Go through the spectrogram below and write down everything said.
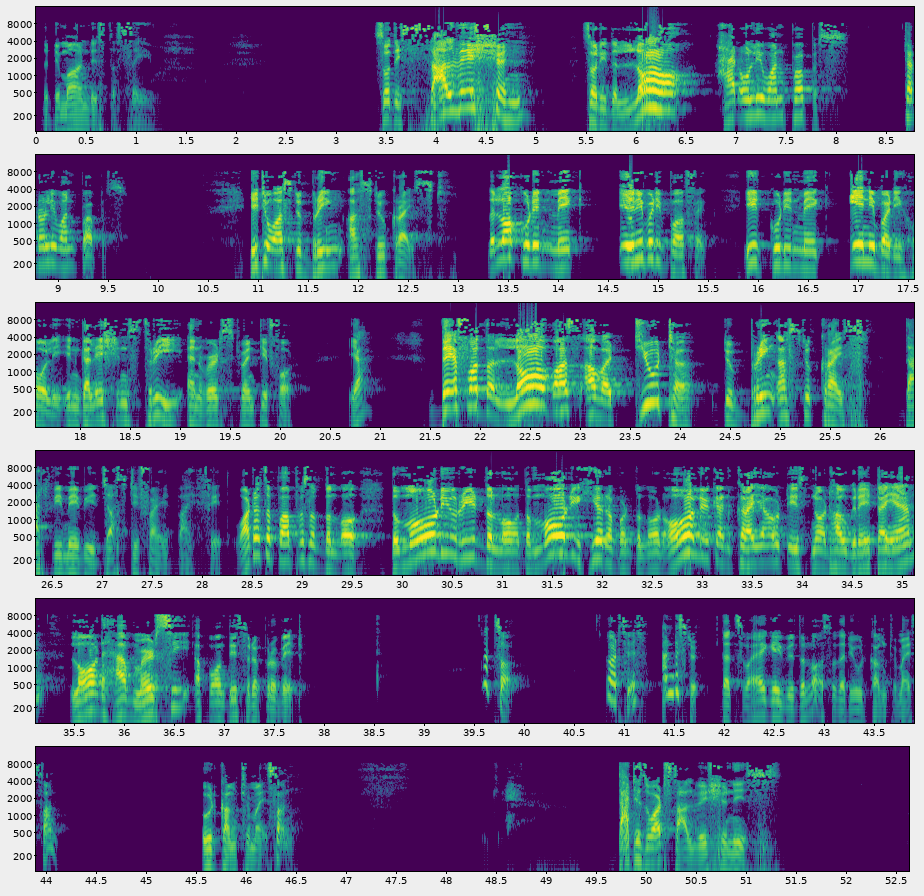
The demand is the same. So the salvation, sorry, the law had only one purpose. It had only one purpose. It was to bring us to Christ. The law couldn't make anybody perfect. It couldn't make anybody holy in Galatians 3 and verse 24. Yeah? Therefore the law was our tutor to bring us to Christ that we may be justified by faith. What is the purpose of the law? The more you read the law, the more you hear about the Lord, all you can cry out is not how great I am. Lord, have mercy upon this reprobate. That's all. God says, understood. That's why I gave you the law so that you would come to my son. You would come to my son. Okay. That is what salvation is.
